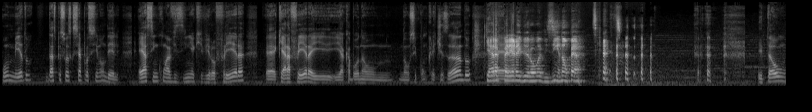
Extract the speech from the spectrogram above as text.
o medo das pessoas que se aproximam dele. É assim com a vizinha que virou freira, é, que era freira e, e, acabou não, não se concretizando. Que era é... freira e virou uma vizinha. Não, pera, esquece. então,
